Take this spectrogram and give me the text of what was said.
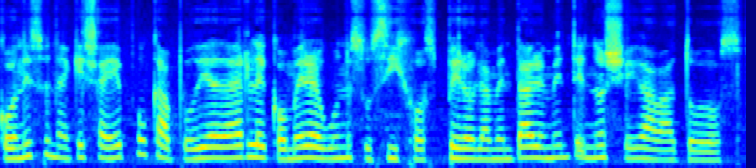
Con eso en aquella época podía darle comer a algunos de sus hijos, pero lamentablemente no llegaba a todos.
